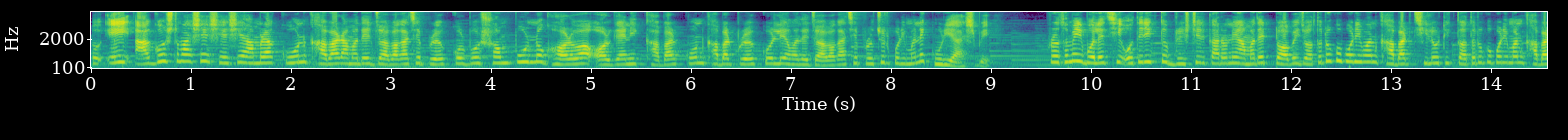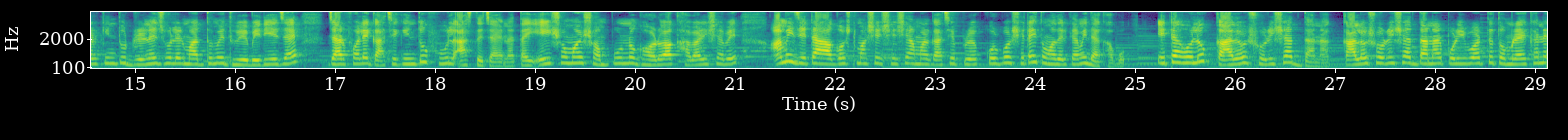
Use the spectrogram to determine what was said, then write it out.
তো এই আগস্ট মাসের শেষে আমরা কোন খাবার আমাদের জবা গাছে প্রয়োগ করব? সম্পূর্ণ ঘরোয়া অর্গ্যানিক খাবার কোন খাবার প্রয়োগ করলে আমাদের জবা গাছে প্রচুর পরিমাণে কুঁড়ি আসবে? প্রথমেই বলেছি, অতিরিক্ত বৃষ্টির কারণে আমাদের টবে যতটুকু পরিমাণ খাবার ছিল, ঠিক ততটুকু পরিমাণ খাবার কিন্তু ড্রেনেজ হোলের মাধ্যমে ধুয়ে বেরিয়ে যায়, যার ফলে গাছে কিন্তু ফুল আসতে চায় না। তাই এই সময় সম্পূর্ণ ঘরোয়া খাবার হিসাবে আমি যেটা আগস্ট মাসের শেষে আমার গাছে প্রয়োগ করব, সেটাই তোমাদেরকে আমি দেখাবো। এটা হলো কালো সরিষার দানা। কালো সরিষার দানার পরিবর্তে তোমরা এখানে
